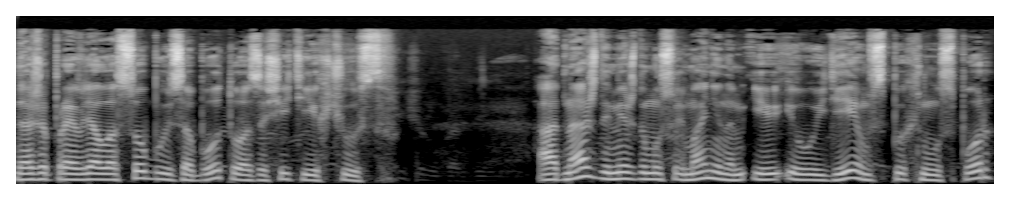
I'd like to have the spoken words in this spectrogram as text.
даже проявлял особую заботу о защите их чувств. Однажды между мусульманином и иудеем вспыхнул спор.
